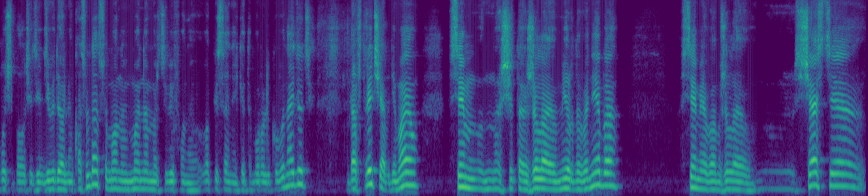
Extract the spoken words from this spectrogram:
хочет получить индивидуальную консультацию, мой, мой номер телефона в описании к этому ролику вы найдете. До встречи, обнимаю. Всем считаю, желаю мирного неба. Всем я вам желаю счастья,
